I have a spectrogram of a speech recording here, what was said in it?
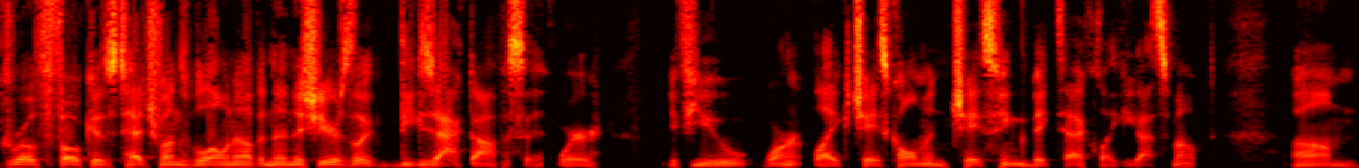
growth focused hedge funds blowing up, and then this year is like the exact opposite, where if you weren't like Chase Coleman chasing the big tech, like you got smoked. Um,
